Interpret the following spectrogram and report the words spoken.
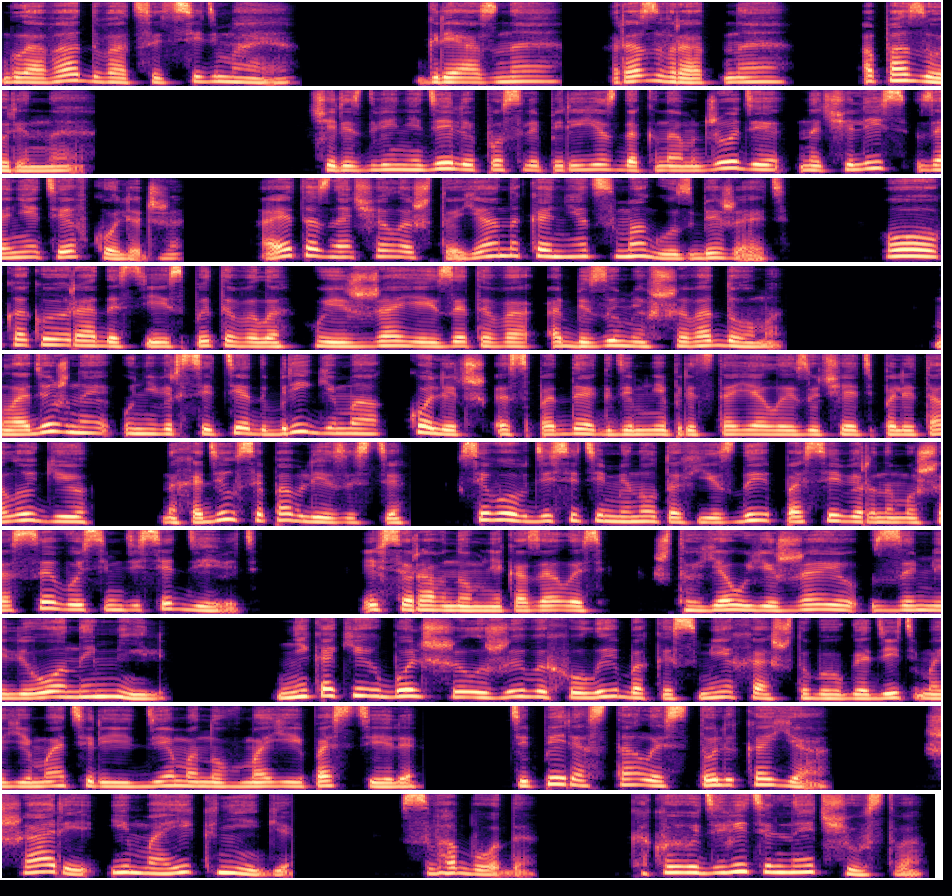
Глава 27. Грязная, развратная, опозоренная. Через две недели после переезда к нам Джоди начались занятия в колледже, а это означало, что я, наконец, могу сбежать. О, какую радость я испытывала, уезжая из этого обезумевшего дома. Молодежный университет Бригема, колледж СПД, где мне предстояло изучать политологию, находился поблизости, всего в 10 минутах езды по северному шоссе 89. И все равно мне казалось, что я уезжаю за миллионы миль. Никаких больше лживых улыбок и смеха, чтобы угодить моей матери и демону в моей постели. Теперь осталась только я, Шари и мои книги. Свобода. Какое удивительное чувство.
